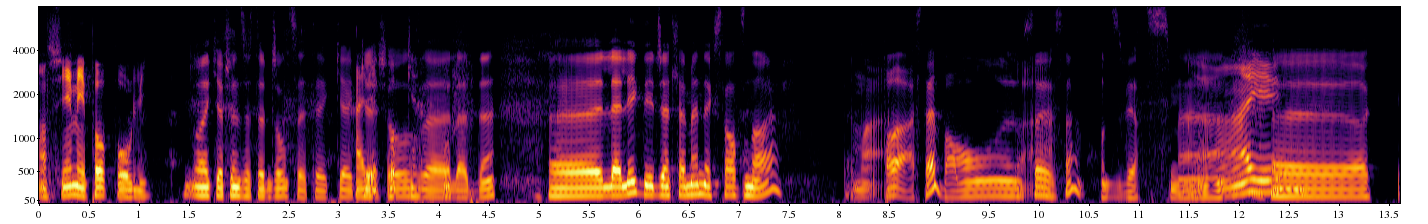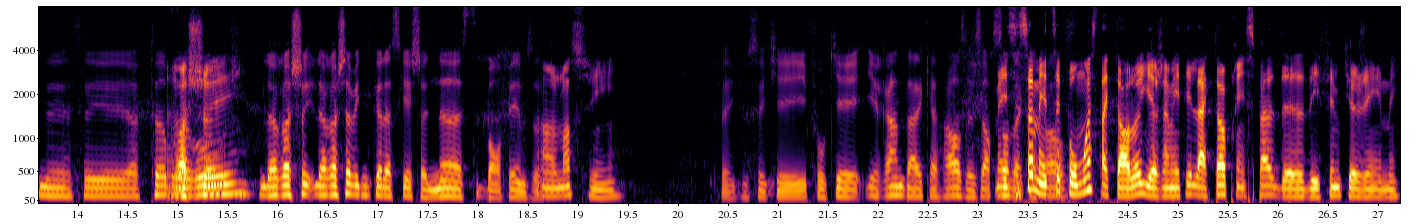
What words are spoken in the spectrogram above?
m'en souviens, mais pas pour lui. Ouais, Catherine Zeta-Jones, c'était quelque chose euh, là-dedans. Euh, la Ligue des Gentlemen Extraordinaires. Ah, c'était bon. C'était un bon divertissement. Ouais. Euh, c'est Octobre Rocher. Rouge. Le Rocher. Le Rocher avec Nicolas Cage. C'était de bon film, ça. Ah, je m'en souviens. Fait que c'est qu'il il faut qu'il il rentre dans le 14 et sortir Mais c'est ça, mais tu sais, pour moi, cet acteur-là, il a jamais été l'acteur principal de- des films que j'ai aimés.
